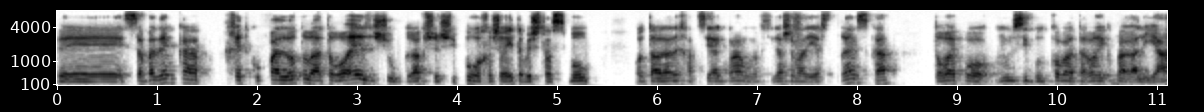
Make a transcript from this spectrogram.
וסבלנקה אחרי תקופה לא טובה, אתה רואה איזשהו גרף של שיפור אחרי שראית בשטרסבורג, אותה עולה לחצי הגמר ומפסידה שם על יסטרנסקה, אתה רואה פה מול סיבולקובה, אתה רואה כבר עלייה,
